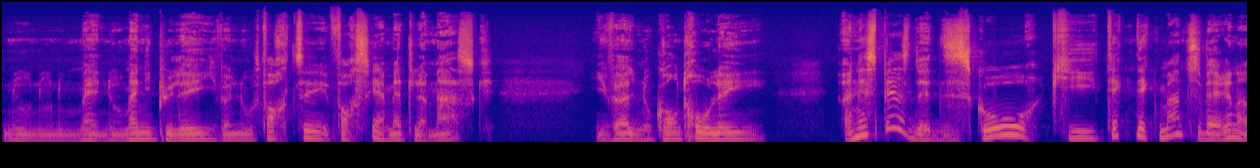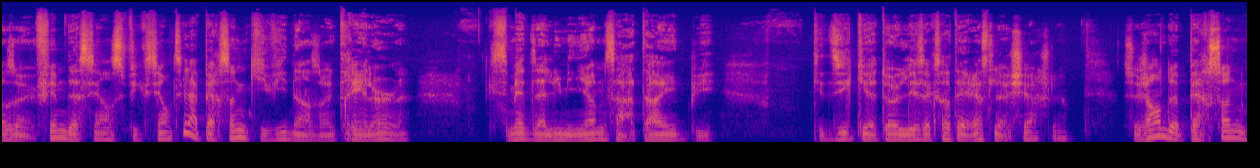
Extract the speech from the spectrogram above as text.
nous, manipuler, ils veulent nous forcer, forcer à mettre le masque, ils veulent nous contrôler. Un espèce de discours qui, techniquement, tu verrais dans un film de science-fiction. Tu sais, la personne qui vit dans un trailer, qui se met de l'aluminium sur la tête, puis qui dit que les extraterrestres le cherchent. Ce genre de personne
